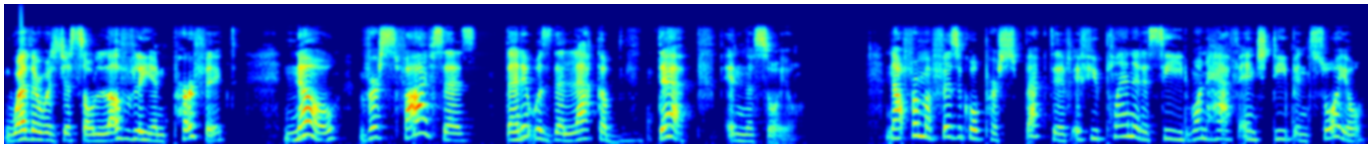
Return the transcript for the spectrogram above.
weather was just so lovely and perfect. No, verse 5 says that it was the lack of depth in the soil. Now, from a physical perspective, if you planted a seed one half inch deep in soil,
